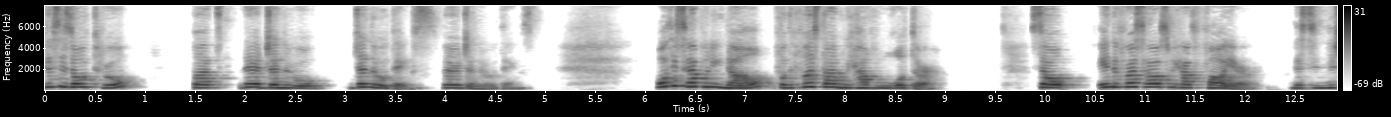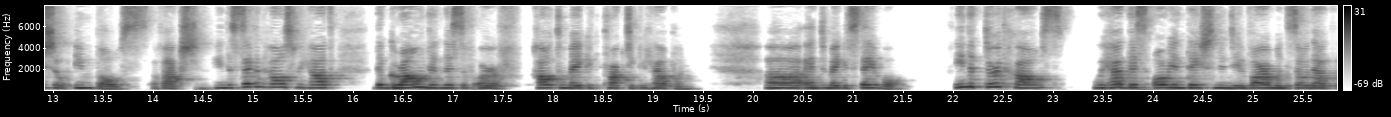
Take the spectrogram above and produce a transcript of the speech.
this is all true, but they're general, general things, very general things. What is happening now? For the first time, we have water. So in the first house, we had fire, this initial impulse of action. In the second house, we had the groundedness of earth, how to make it practically happen uh, and to make it stable. In the third house, we had this orientation in the environment so that uh,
